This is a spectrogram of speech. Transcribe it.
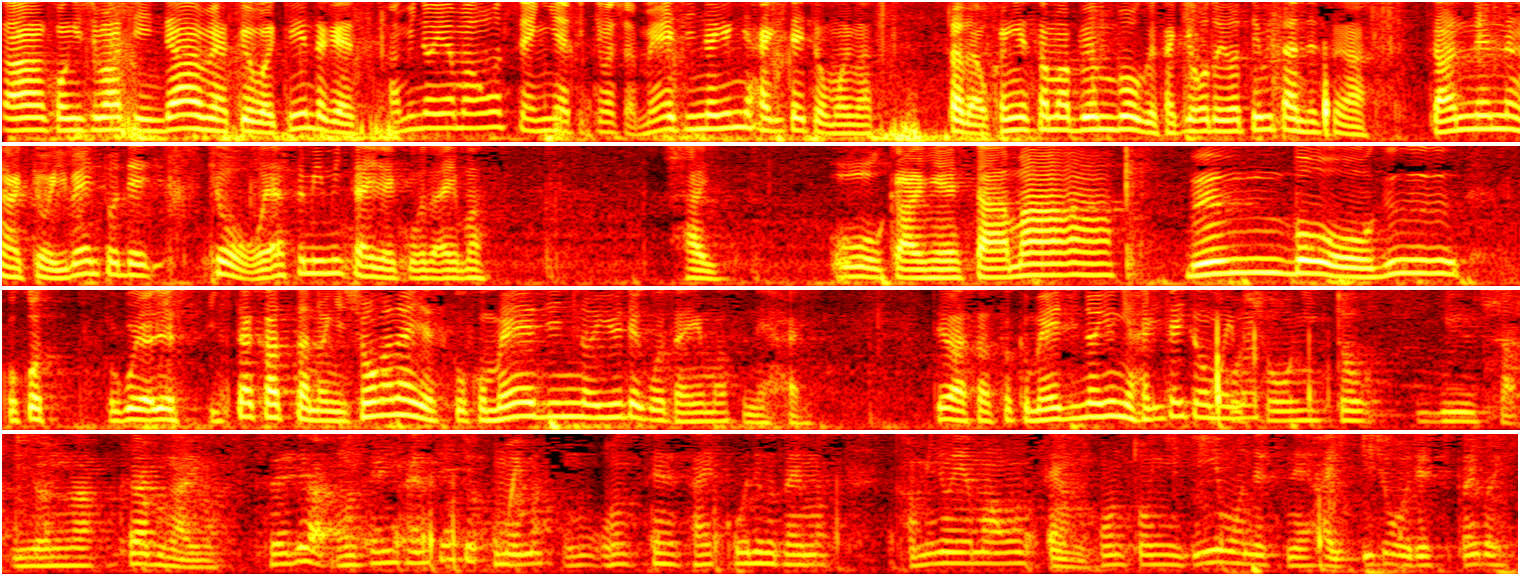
さん、こんにちは。ティンダーム役は健太です。上の山温泉にやってきました。名人の湯に入りたいと思います。ただ、おかげさま文房具、先ほど寄ってみたんですが、残念ながら今日イベントで、今日お休みみたいでございます。はい。おかげさま、文房具、ここ、ここ屋です。行きたかったのにしょうがないです。ここ名人の湯でございますね。はい。では早速名人の湯に入りたいと思います。将棋と勇者、いろんなクラブがあります。それでは温泉に入りたいと思います。温泉最高でございます。上の山温泉、本当にいいもんですね。はい、以上です。バイバイ。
